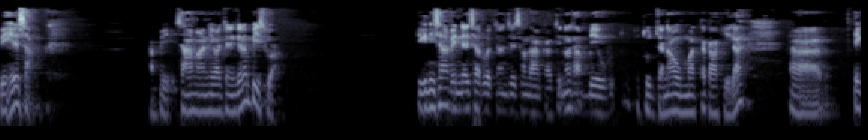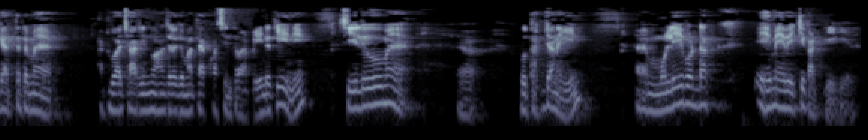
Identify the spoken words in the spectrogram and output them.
වෙහෙසක්. අපේ සාමාන්‍ය වචන කියන පිස්සුවක්. ඒක නිසා වෙන්නේ ਸਰවචනසේ සඳහන් කර තිනවා සබ්බේ උතු ජනා උම්මත්තකා කියලා. ඒක ඇත්තටම අටුවාචාරින් වහන්සේලගේ මතයක් වශයෙන් තමයි පේන්න තියෙන්නේ. සීලෝම පු탁ජනයින් මොලේ පොඩ්ඩක් එහෙම වෙච්ච කට්ටිය කියලා.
